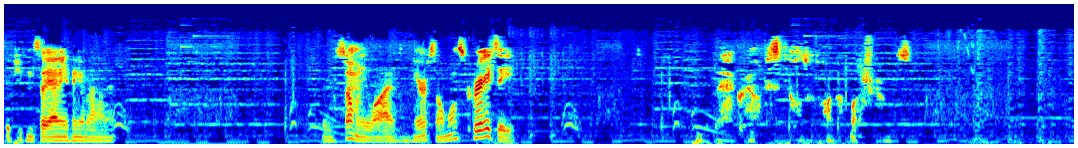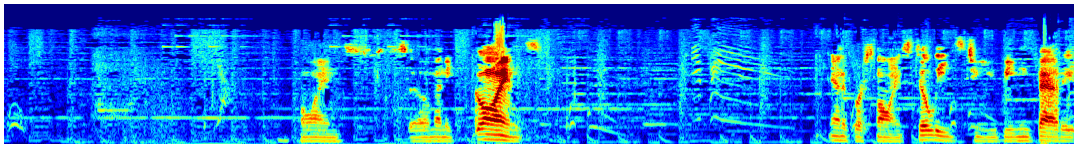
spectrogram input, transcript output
if you can say anything about it. There's so many lives in here, it's almost crazy. The background is filled with hunk mushrooms. Coins. So many coins! And of course, falling still leads to you being very,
